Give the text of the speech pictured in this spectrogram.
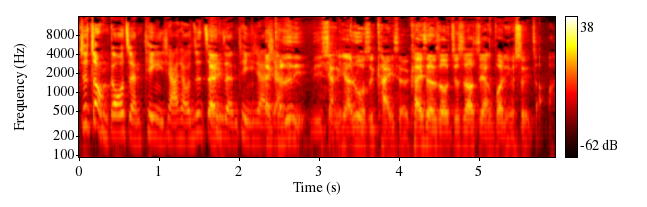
就这种歌我只能听一下下，我是真的只能听一下哎、下。可是你你想一下，如果是开车，开车的时候就是要这样，不然你会睡着啊。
